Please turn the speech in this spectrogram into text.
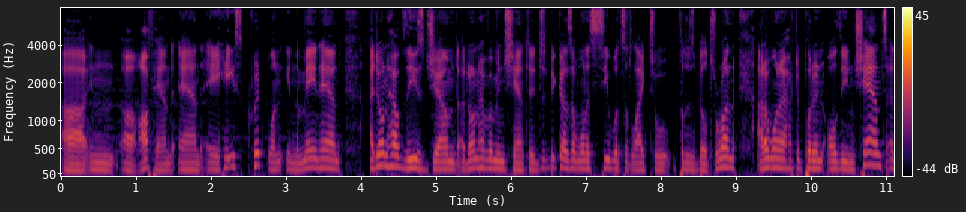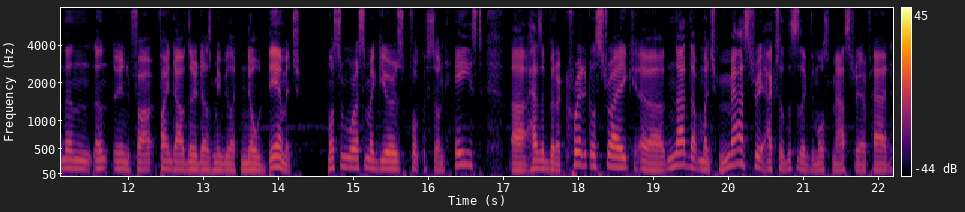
uh, in uh, offhand and a haste crit one in the main hand. I don't have these gemmed, I don't have them enchanted just because I want to see what's it like to for this build to run. I don't want to have to put in all the enchants and then uh, and find out that it does maybe like no damage. Most of the rest of my gears focus on haste, uh, has a bit of critical strike, uh, not that much mastery. Actually, this is like the most mastery I've had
